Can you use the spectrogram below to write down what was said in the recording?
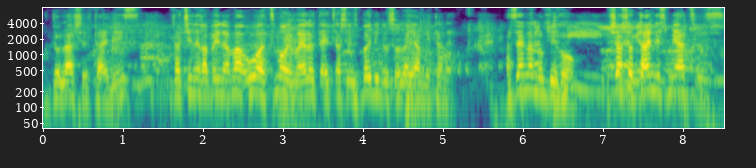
גדולה של תייניס, מצד שני רבינו אמר, הוא עצמו, אם היה לו את העצה של איזבוידידוס, הוא לא היה מתענה. אז אין לנו בירור. אפשר לעשות הם תייניס מעצמס.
